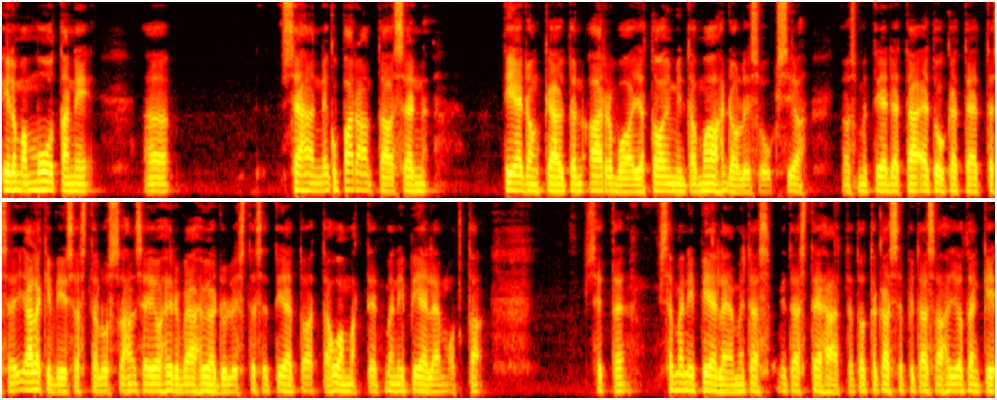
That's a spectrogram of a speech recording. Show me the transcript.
ilman muuta, niin sehän niin kuin parantaa sen tiedon käytön arvoa ja toimintamahdollisuuksia, jos me tiedetään etukäteen, että se jälkiviisastelussahan se ei ole hirveän hyödyllistä se tieto, että huomattiin, että meni pieleen, mutta sitten se meni pieleen ja mitäs, mitäs tehdään. Että totta kai se pitää saada jotenkin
